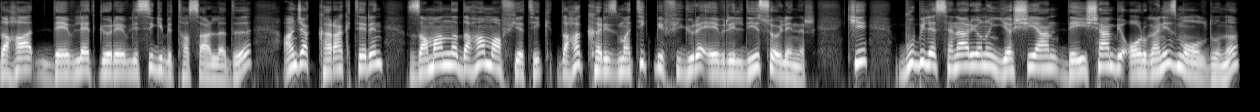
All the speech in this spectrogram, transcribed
daha devlet görevlisi gibi tasarladığı, ancak karakterin zamanla daha mafyatik, daha karizmatik bir figüre evrildiği söylenir. Ki bu bile senaryonun yaşayan, değişen bir organizma olduğunu,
